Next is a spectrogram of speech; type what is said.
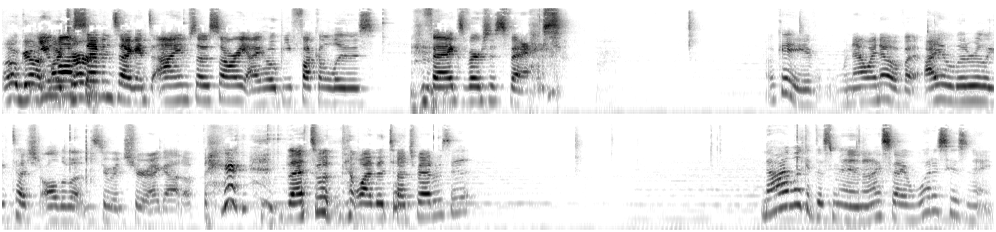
Oh god, you lost turn. seven seconds. I am so sorry. I hope you fucking lose. Fags versus fags. Okay, now I know. But I literally touched all the buttons to ensure I got up there. That's what why the touchpad was hit. Now I look at this man and I say, "What is his name?"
